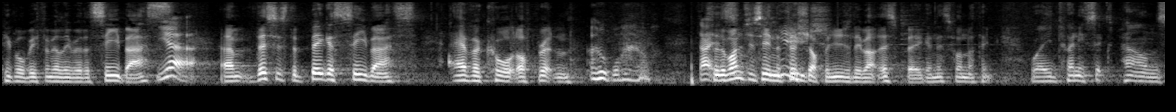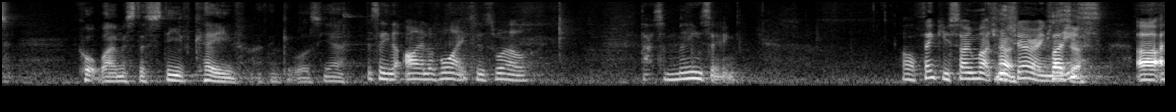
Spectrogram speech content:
people will be familiar with a sea bass. Yeah. Um, this is the biggest sea bass ever caught off Britain. Oh, wow. That so the ones you see in the fish shop are usually about this big, and this one I think weighed 26 pounds, caught by Mr. Steve Cave, I think it was. Yeah. Let's say the Isle of Wight as well. That's amazing. Oh, thank you so much No, for sharing pleasure. these. Uh, I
